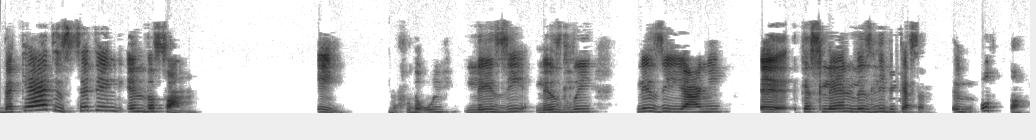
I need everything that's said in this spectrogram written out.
The cat is sitting in the sun. إيه؟ المفروض أقول lazy, lazily, lazy يعني آه كسلان lazily بكسل. القطة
